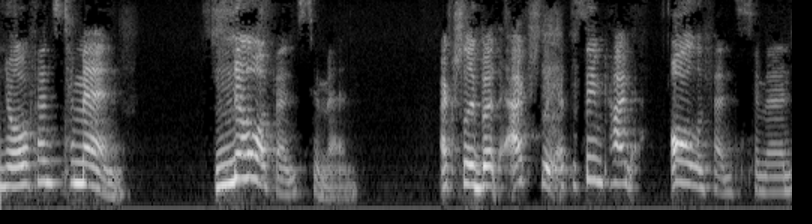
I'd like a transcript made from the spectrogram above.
no offense to men, no offense to men. Actually, but actually, at the same time, all offense to men.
